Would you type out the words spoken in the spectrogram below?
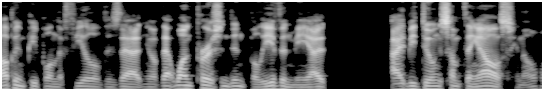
helping people in the field is that you know if that one person didn't believe in me, I I'd be doing something else, you know.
